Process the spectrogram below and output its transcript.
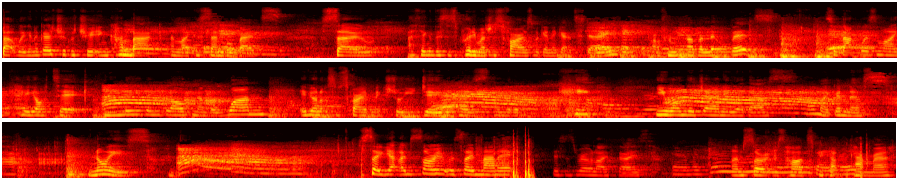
But we're gonna go trick or treating, come back, and like assemble beds. So I think this is pretty much as far as we're gonna get today, apart from the other little bits. So that was my chaotic moving vlog number one. If you're not subscribed, make sure you do because I'm gonna keep you on the journey with us. Oh my goodness. Noise. Ah! So yeah, I'm sorry it was so manic. This is real life, guys. I'm sorry it was hard to pick up the camera.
